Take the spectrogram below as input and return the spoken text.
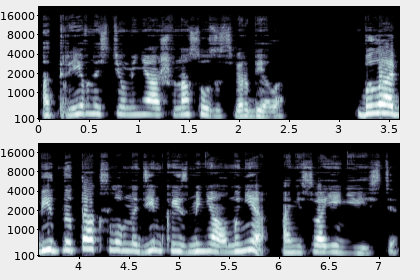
От ревности у меня аж в носу засвербело. Было обидно так, словно Димка изменял мне, а не своей невесте.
